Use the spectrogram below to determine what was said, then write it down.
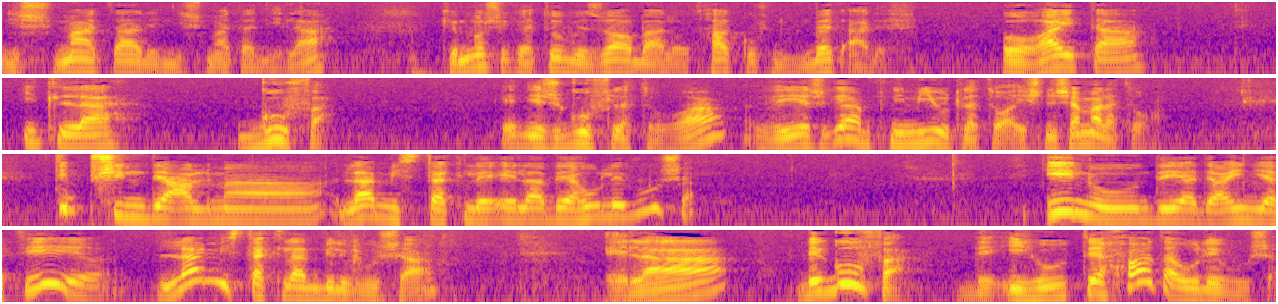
נשמתה לנשמת הדילה, כמו שכתוב בזוהר בעלותך קנ"ב א', אורייתא איתלה גופה. כן, יש גוף לתורה, ויש גם פנימיות לתורה, יש נשמה לתורה. טיפשין דעלמא, לה מסתכלי אלא בהוא לבושה. אינון דידעין יתיר, לה מסתכלן בלבושה, אלא בגופה, דאיהו תחותה ולבושה.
